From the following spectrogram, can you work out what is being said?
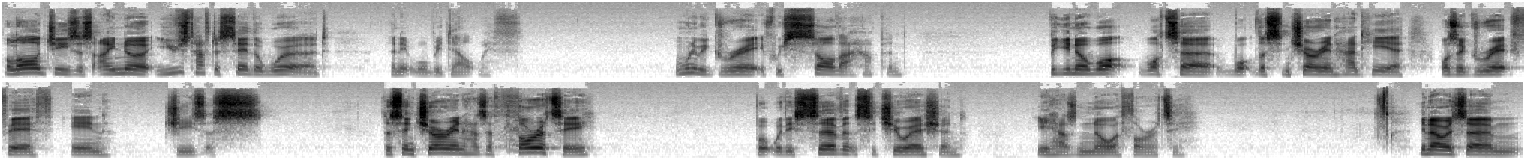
Lord Jesus, I know it. You just have to say the word and it will be dealt with. And wouldn't it be great if we saw that happen? But you know what? What, uh, what the centurion had here was a great faith in Jesus. The centurion has authority, but with his servant situation, he has no authority. You know, as um,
